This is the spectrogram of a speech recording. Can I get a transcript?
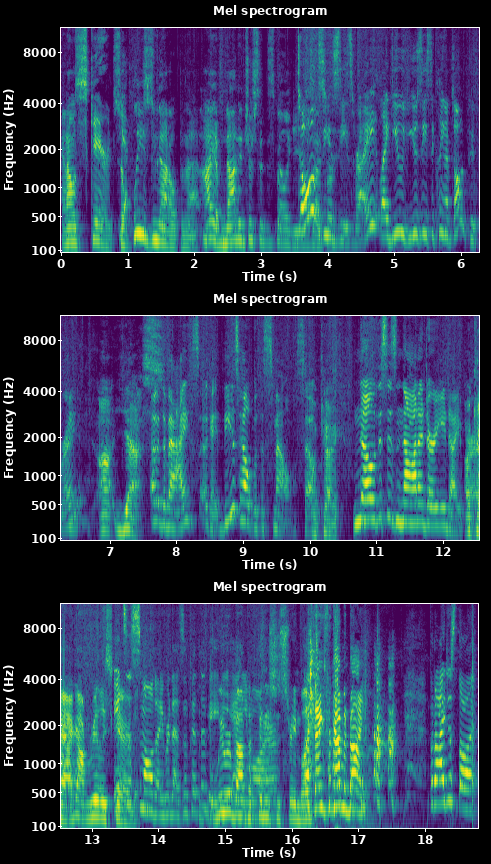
and I was scared. So Yeah. please do not open that. I am not interested in smelling. Dogs use these, right? Like you use these to clean up dog poop, right? Uh, yes. Oh, the bags. Okay, these help with the smell. So okay. no, this is not a dirty diaper. Okay, I got really scared. It's a small diaper, doesn't fit the baby. we were about anymore. to finish the stream, but like, thanks for coming by. But I just thought,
